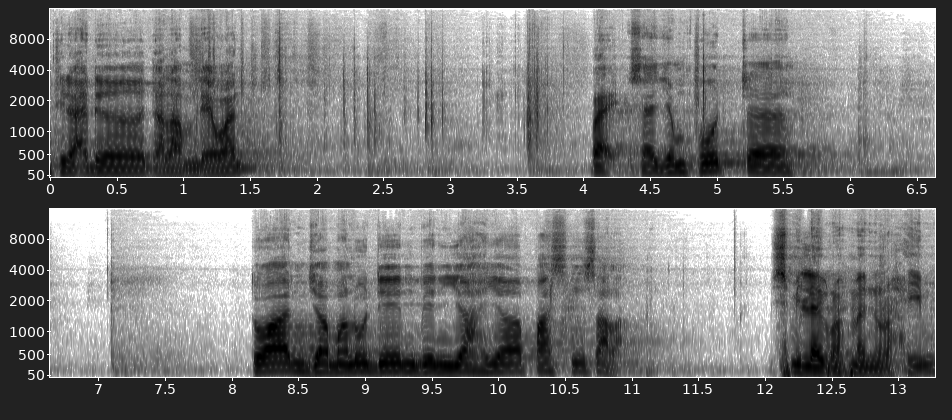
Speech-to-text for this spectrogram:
tidak ada dalam Dewan. Baik, saya jemput uh, Tuan Jamaluddin bin Yahya Pasri Salak. Bismillahirrahmanirrahim.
